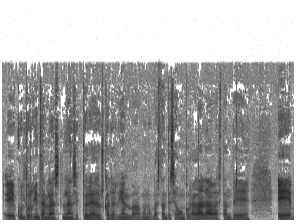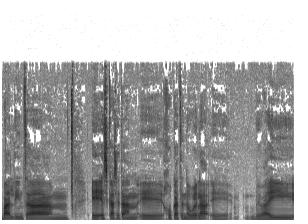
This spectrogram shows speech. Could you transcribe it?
e, kulturgintzan lan, lan sektorea de Euskal Herrian, ba, bueno, bastante segonkorra dala, bastante e, baldintza mm, e, eskasetan e, jokatzen dauela, e, bebai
